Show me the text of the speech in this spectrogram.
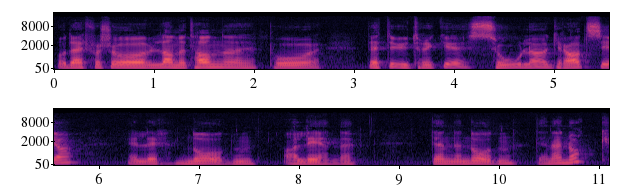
Og Derfor så landet han eh, på dette uttrykket 'sola gratia', eller 'nåden alene'. Denne nåden, den er nok.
